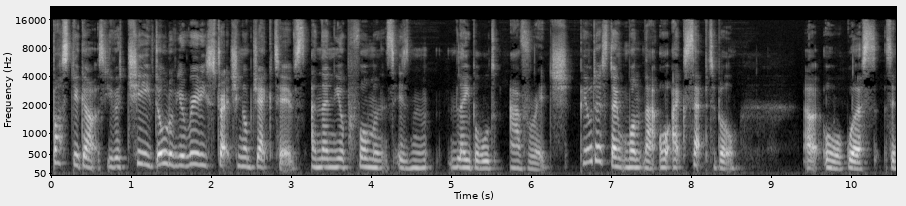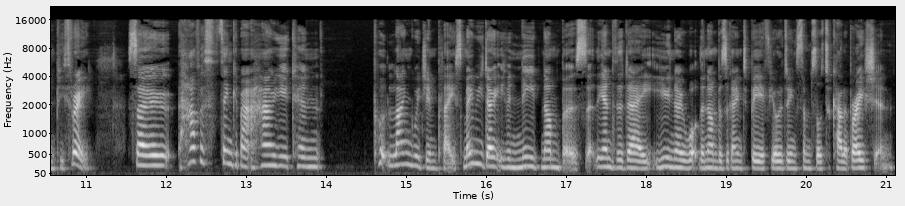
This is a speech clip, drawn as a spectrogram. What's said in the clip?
bust your guts, you've achieved all of your really stretching objectives, and then your performance is m- labelled average? People just don't want that, or acceptable, uh, or worse, simply three. So have a think about how you can put language in place. Maybe you don't even need numbers. At the end of the day, you know what the numbers are going to be if you're doing some sort of calibration.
